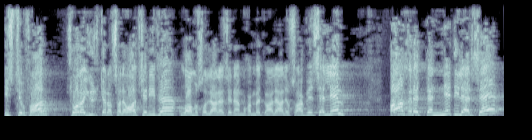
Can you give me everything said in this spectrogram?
istiğfar. Sonra yüz kere salavat-ı şerife. Allahu salli ala seyyidina Muhammed ve aleyhi ve sellem. Ahiretten ne dilerse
